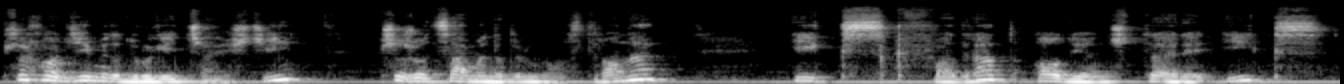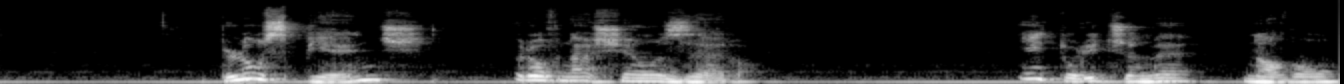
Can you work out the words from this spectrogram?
Przechodzimy do drugiej części. Przerzucamy na drugą stronę. x kwadrat odjąć 4x plus 5 równa się 0. I tu liczymy nową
